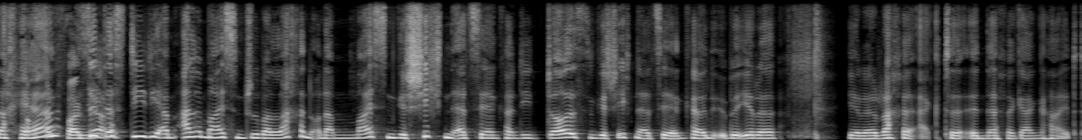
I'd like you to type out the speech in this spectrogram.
Nachher Anfang, sind ja. das die, die am allermeisten drüber lachen und am meisten Geschichten erzählen können, die dollsten Geschichten erzählen können über ihre, ihre Racheakte in der Vergangenheit.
